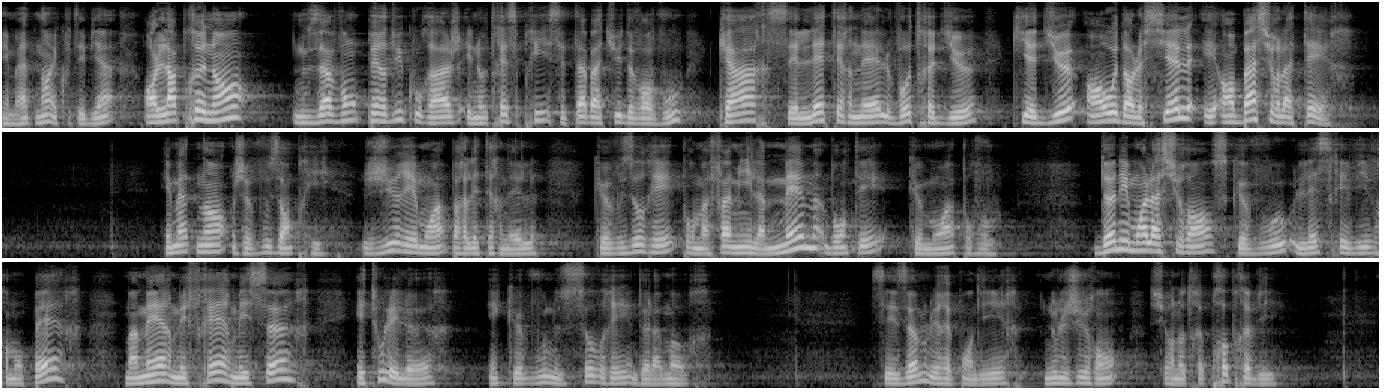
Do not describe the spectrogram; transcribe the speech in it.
Et maintenant, écoutez bien, en l'apprenant, nous avons perdu courage et notre esprit s'est abattu devant vous, car c'est l'Éternel, votre Dieu, qui est Dieu en haut dans le ciel et en bas sur la terre. Et maintenant, je vous en prie, jurez-moi par l'Éternel que vous aurez pour ma famille la même bonté que moi pour vous. Donnez-moi l'assurance que vous laisserez vivre mon Père, ma mère, mes frères, mes sœurs et tous les leurs, et que vous nous sauverez de la mort. Ces hommes lui répondirent, Nous le jurons sur notre propre vie,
